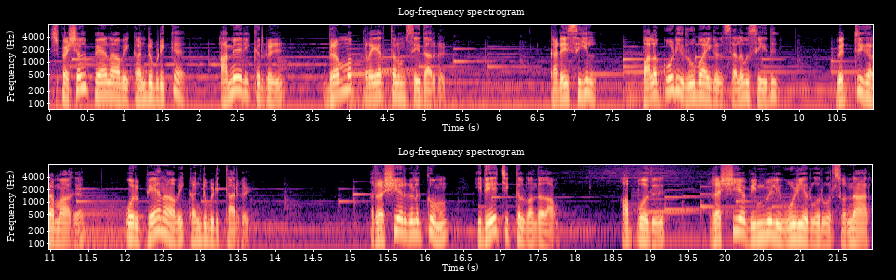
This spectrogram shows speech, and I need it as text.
ஸ்பெஷல் பேனாவை கண்டுபிடிக்க அமெரிக்கர்கள் பிரம்ம பிரயத்தனம் செய்தார்கள். கடைசியில் பல கோடி ரூபாய்கள் செலவு செய்து வெற்றிகரமாக ஒரு பேனாவை கண்டுபிடித்தார்கள். ரஷ்யர்களுக்கும் இதே சிக்கல் வந்ததாம். அப்போது ரஷ்ய விண்வெளி ஊழியர் ஒருவர் சொன்னார்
